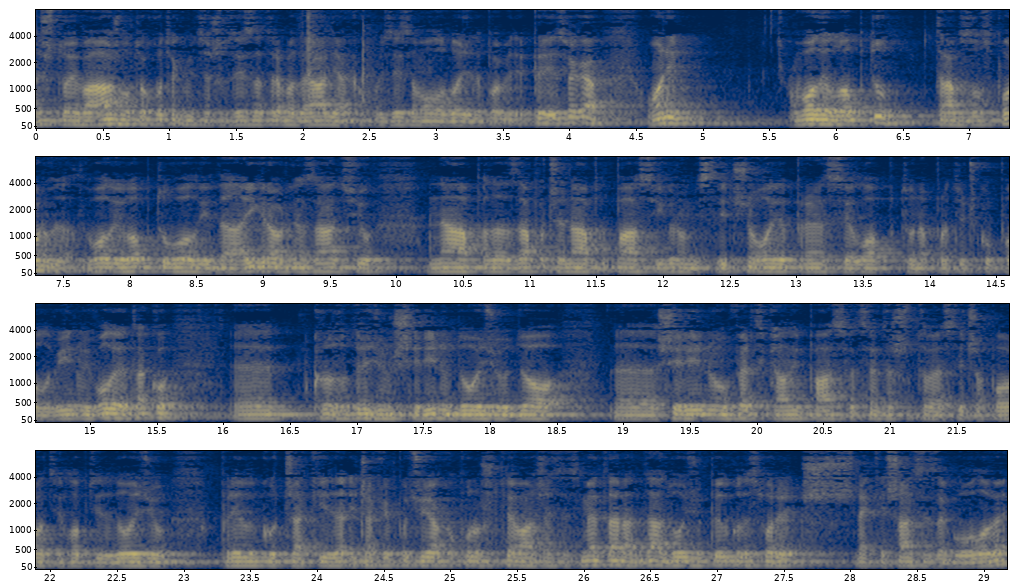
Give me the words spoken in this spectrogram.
e, što je važno tog utakmica što Zvezda treba da radi, a kako bi Zvezda mogla dođe da pobjede? Prije svega, oni voli loptu, Trabzonspor, voli loptu, voli da igra organizaciju napada, da započe napad, pas igrom i slično, voli da prenese loptu na protivničku polovinu i voli da tako e, kroz određenu širinu dođu do e, širinu vertikalni pas, centra šutova, slično povratnih lopti da dođu u priliku čak i da i čak i počuju jako puno šuteva 16 metara, da dođu u priliku da stvore neke šanse za golove.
